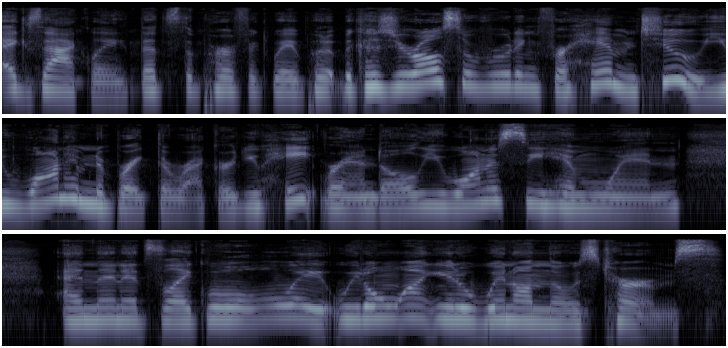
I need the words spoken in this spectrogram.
Exactly. That's the perfect way to put it because you're also rooting for him too. You want him to break the record. You hate Randall. You want to see him win. And then it's like, well, wait, we don't want you to win on those terms.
